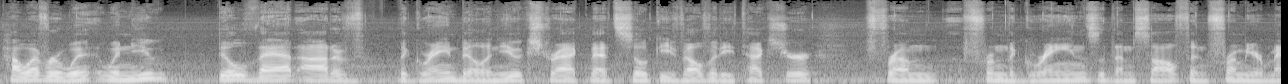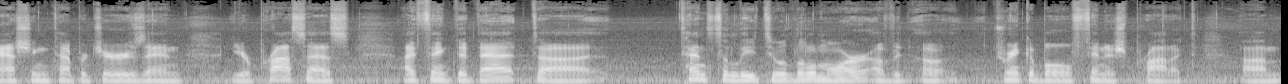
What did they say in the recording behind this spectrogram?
however, when when you build that out of the grain bill and you extract that silky velvety texture from from the grains themselves and from your mashing temperatures and your process, I think that that uh, tends to lead to a little more of a, a drinkable finished product. Um,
